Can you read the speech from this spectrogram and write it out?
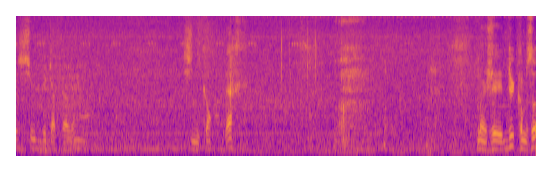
ça, je suis des 80. Je suis Nikon. Moi, j'ai dû comme ça.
